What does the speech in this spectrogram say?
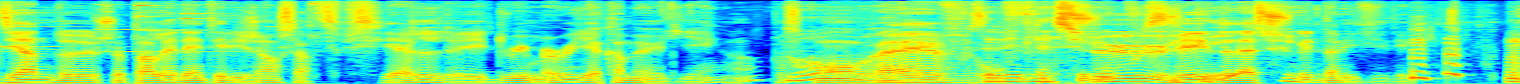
Diane, euh, je parlais d'intelligence artificielle et Dreamer, il y a comme un lien, hein, parce Oh, qu'on rêve vous au avez de la suite dans vos futur. J'ai de la suite dans les idées.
